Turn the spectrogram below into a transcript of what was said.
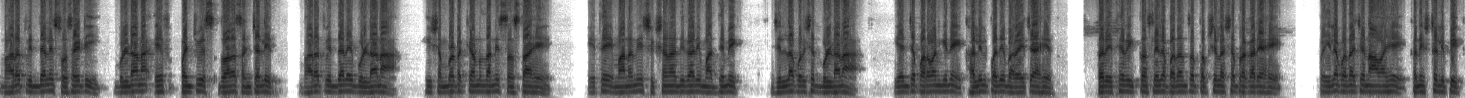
भारत विद्यालय सोसायटी बुलढाणा एफ पंचवीस द्वारा संचालित भारत विद्यालय बुलढाणा ही शंभर टक्के अनुदानित संस्था आहे. येथे माननीय शिक्षणाधिकारी माध्यमिक जिल्हा परिषद बुलढाणा यांच्या परवानगीने खालील पदे भरायचे आहेत. तर येथे रिक्त असलेल्या पदांचा तपशील अशा प्रकारे आहे. पहिल्या पदाचे नाव आहे कनिष्ठ लिपिक.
